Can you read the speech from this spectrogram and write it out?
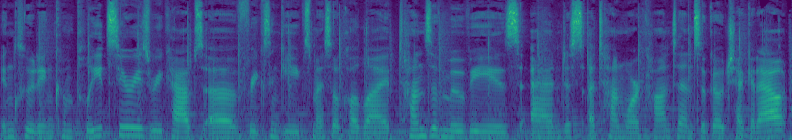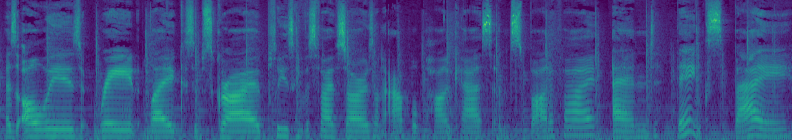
including complete series recaps of Freaks and Geeks, My So-Called Life, tons of movies, and just a ton more content. So go check it out. As always, rate, like, subscribe. Please give us five stars on Apple Podcasts and Spotify. And thanks. Bye.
